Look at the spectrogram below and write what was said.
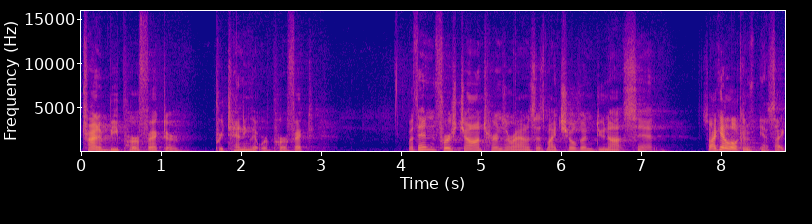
trying to be perfect or pretending that we're perfect. But then First John turns around and says, My children, do not sin. So I get a little confused. It's like,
